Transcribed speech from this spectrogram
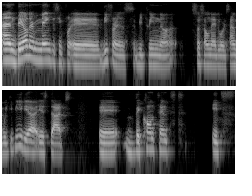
And the other main uh, difference between uh, social networks and Wikipedia is that uh, the content it's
